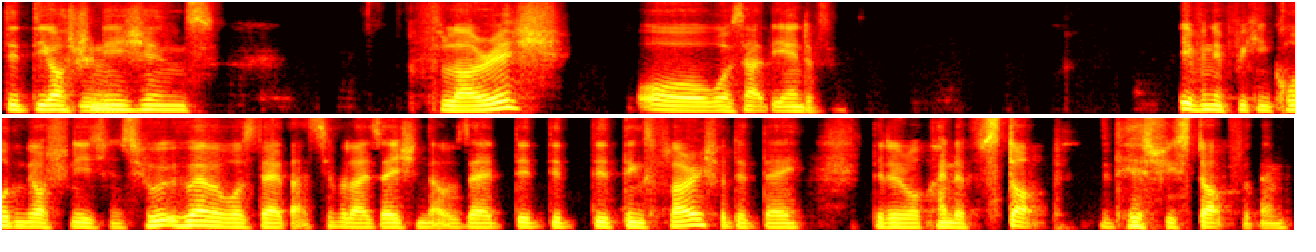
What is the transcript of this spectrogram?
did the austronesians flourish or was that the end of them? Even if we can call them the austronesians who, whoever was there that civilization that was there did, did did things flourish or did they did it all kind of stop? Did history stop for them?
